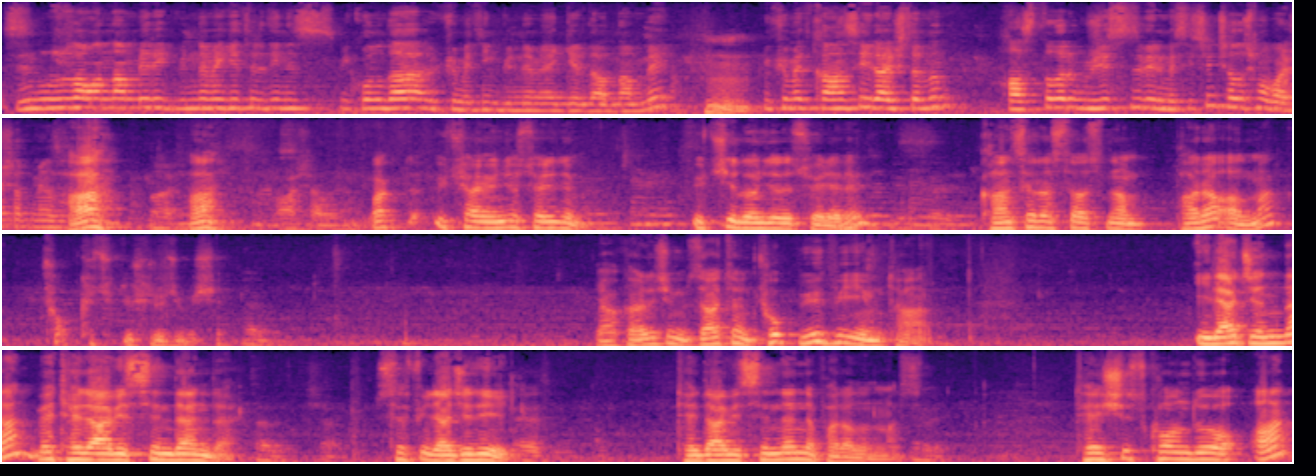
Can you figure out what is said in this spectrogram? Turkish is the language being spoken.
Sizin uzun zamandan beri gündeme getirdiğiniz bir konu daha hükümetin gündemine girdi Adnan Bey. Hmm. Hükümet kanser ilaçlarının hastalara ücretsiz verilmesi için çalışma başlatmaya hazırlanıyor. Ha, ha. Maşallah. Bak 3 ay önce söyledim. 3 yıl önce de söyledim. Kanser hastasından para almak çok küçük düşürücü bir şey. Evet. Ya kardeşim zaten çok büyük bir imtihan. İlacından ve tedavisinden de. Tabii. inşallah. Sırf ilacı değil. Evet. Tedavisinden de para alınmaz. Evet. Teşhis konduğu an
